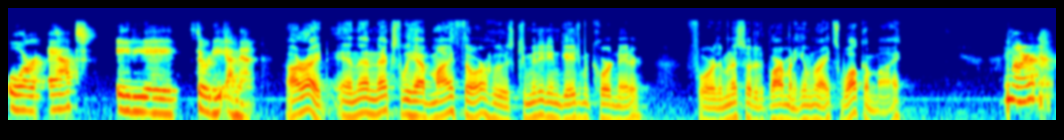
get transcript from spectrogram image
or at ADA 30 MN. All right. And then next we have Mai Thor, who is Community Engagement Coordinator for the Minnesota Department of Human Rights. Welcome, Mai. Hey, Mark.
